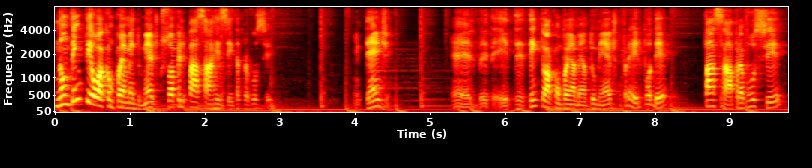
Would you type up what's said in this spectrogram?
Não tem que ter o acompanhamento médico só para ele passar a receita para você. Entende? É, é, é tem que ter um acompanhamento médico para ele poder passar para você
